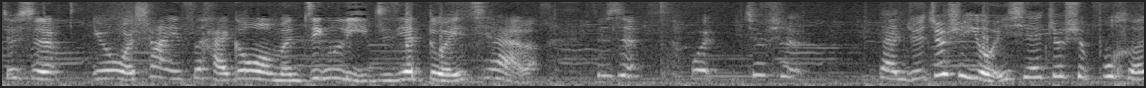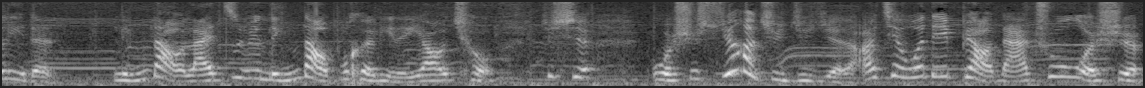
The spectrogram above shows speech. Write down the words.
就是因为我上一次还跟我们经理直接怼起来了。就是我就是感觉就是有一些就是不合理的领导来自于领导不合理的要求，就是我是需要去拒绝的，而且我得表达出我是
